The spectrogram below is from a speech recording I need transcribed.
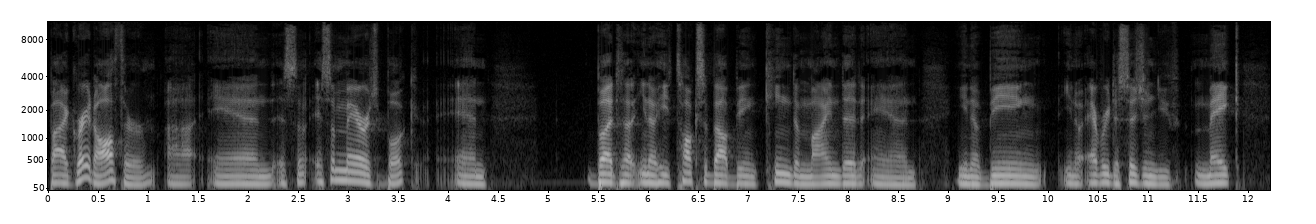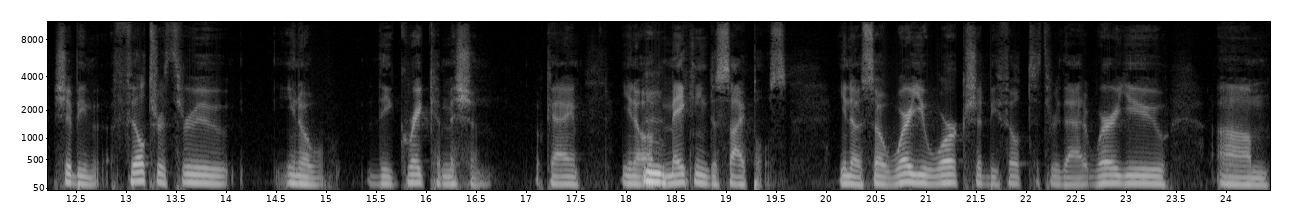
by a great author, uh, and it's a, it's a marriage book, and but uh, you know, he talks about being kingdom minded and you know, being you know, every decision you make should be filtered through, you know, the Great Commission, okay, you know, mm. of making disciples you know, so where you work should be filtered through that. Where you, um,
